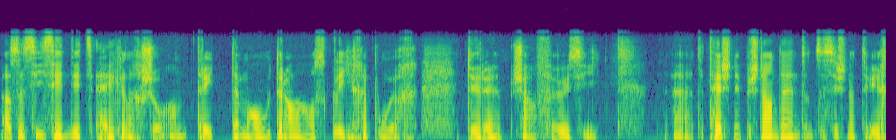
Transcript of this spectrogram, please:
Also sie sind jetzt eigentlich schon am dritten Mal dran, das gleiche Buch durchschaffen, weil sie äh, den Test nicht bestanden haben und das ist natürlich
